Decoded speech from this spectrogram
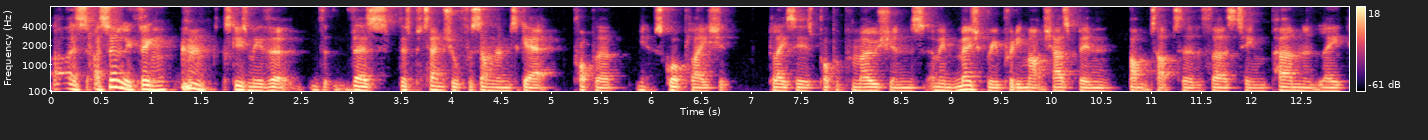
I, I certainly think, excuse me, that, that, there's there's potential for some of them to get proper you know, squad place, places, proper promotions. I mean, Mejbri pretty much has been bumped up to the first team permanently.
